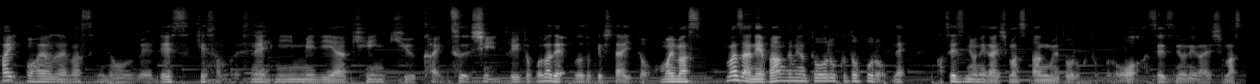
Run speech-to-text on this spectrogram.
はい、おはようございます。井上です。今朝もですね、ミンメディア研究会通信というところでお届けしたいと思います。まずはね、番組の登録とフォローをね、焦ずにお願いします。番組登録とフォローを焦せずにお願いします。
